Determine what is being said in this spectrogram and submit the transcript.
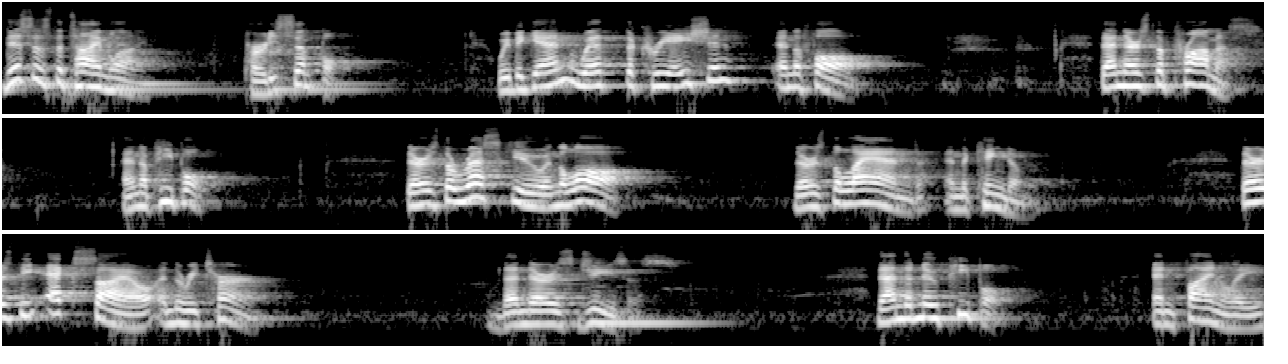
This is the timeline. Pretty simple. We begin with the creation and the fall. Then there's the promise and the people. There's the rescue and the law. There's the land and the kingdom. There's the exile and the return. Then there's Jesus. then the new people, and finally,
